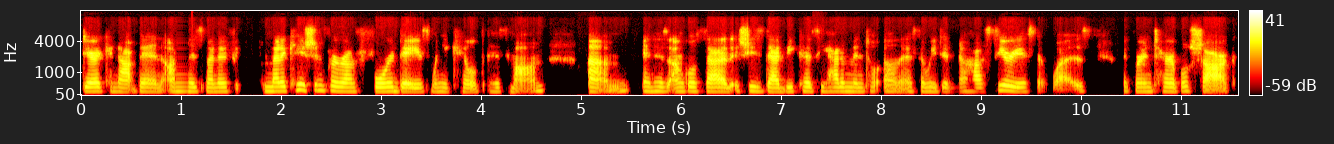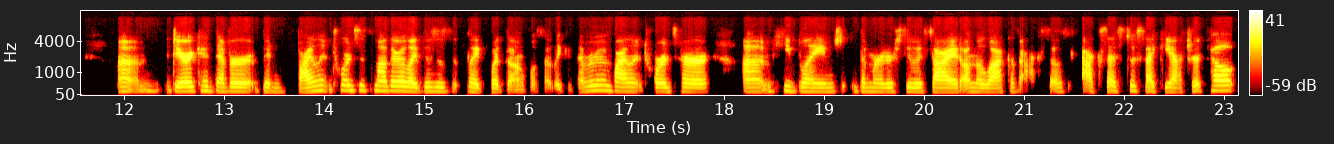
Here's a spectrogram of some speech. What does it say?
Derek had not been on his med- medication for around four days when he killed his mom. Um, and his uncle said she's dead because he had a mental illness and we didn't know how serious it was. Like, we're in terrible shock um, Derek had never been violent towards his mother. Like this is like what the uncle said. Like he's never been violent towards her. Um, he blamed the murder suicide on the lack of access access to psychiatric help.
